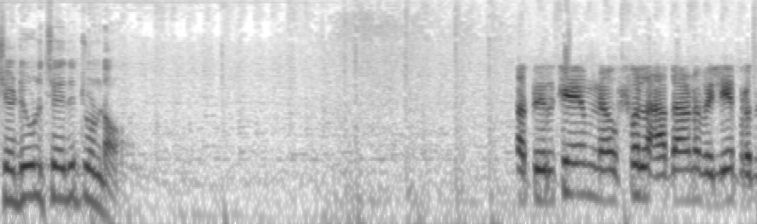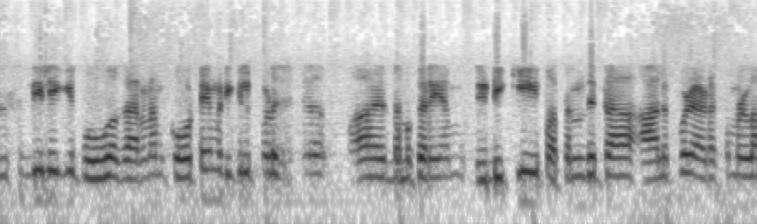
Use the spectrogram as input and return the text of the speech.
ഷെഡ്യൂൾ ചെയ്തിട്ടുണ്ടോ? തീർച്ചയായും നൌഫൽ അതാണ് വലിയ പ്രതിസന്ധിയിലേക്ക് പോവുക. കാരണം കോട്ടയം മെഡിക്കൽ കോളേജ് നമുക്കറിയാം ഇടുക്കി പത്തനംതിട്ട ആലപ്പുഴ അടക്കമുള്ള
